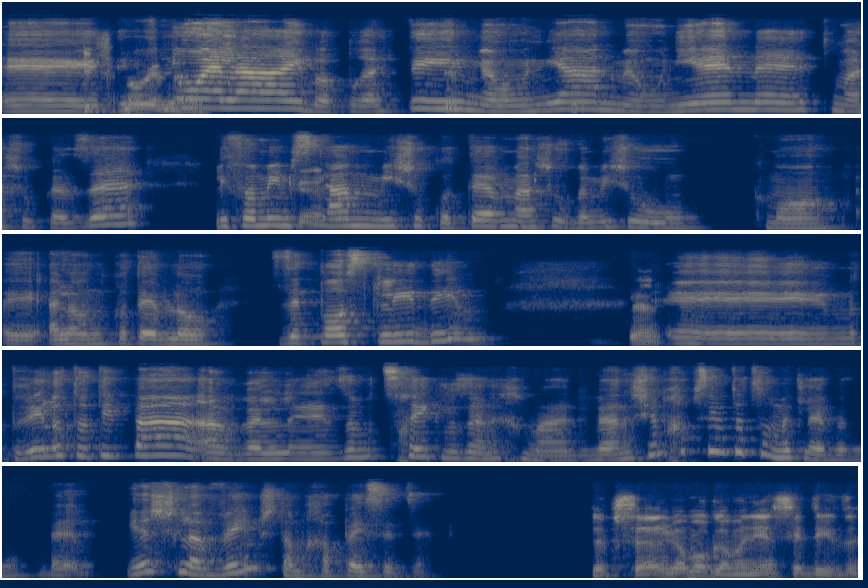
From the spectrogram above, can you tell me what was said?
אה, תפנו אליי בפרטים, מעוניין, מעוניינת, משהו כזה, לפעמים כן. סתם מישהו כותב משהו ומישהו כמו אלון כותב לו זה פוסט לידים, כן. אה, מטריל אותו טיפה, אבל אה, זה מצחיק וזה נחמד, ואנשים מחפשים את התשומת לב הזה. יש שלבים שאתה מחפש את זה. זה בסדר גמור, גם אני עשיתי את זה.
